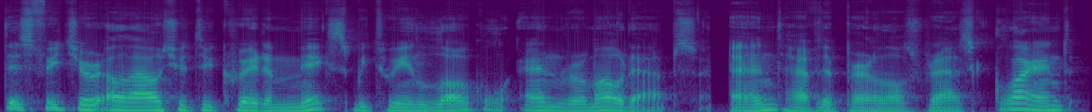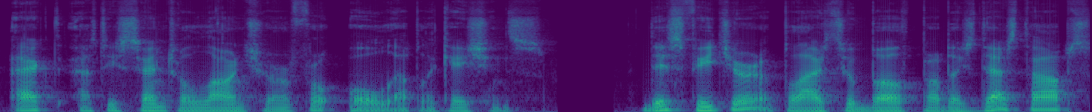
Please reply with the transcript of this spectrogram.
This feature allows you to create a mix between local and remote apps and have the Parallels RAS client act as the central launcher for all applications. This feature applies to both published desktops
